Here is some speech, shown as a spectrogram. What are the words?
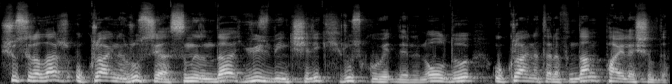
Şu sıralar Ukrayna-Rusya sınırında 100 bin kişilik Rus kuvvetlerinin olduğu Ukrayna tarafından paylaşıldı.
